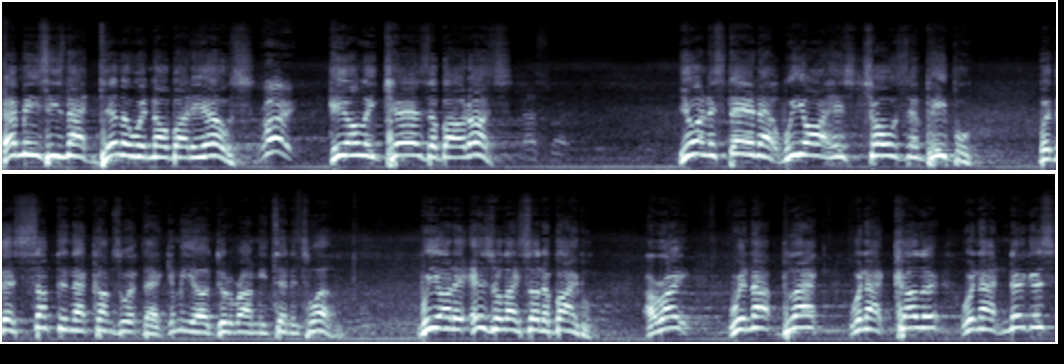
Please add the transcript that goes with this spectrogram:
That means he's not dealing with nobody else. Right. He only cares about us. You understand that? We are his chosen people. But there's something that comes with that. Give me uh, Deuteronomy 10 and 12. We are the Israelites of the Bible. All right? We're not black. We're not colored. We're not niggas.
